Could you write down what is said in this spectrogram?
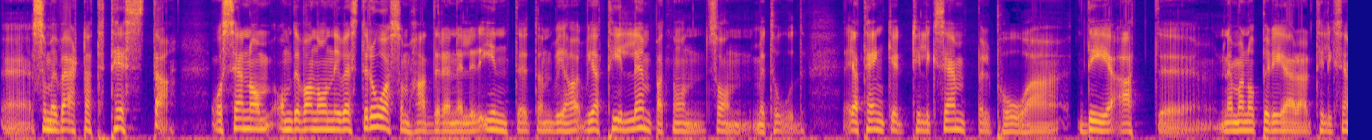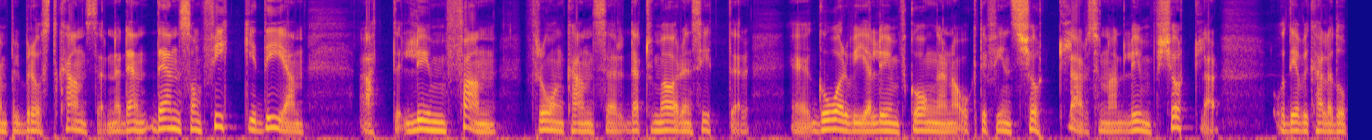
eh, som är värt att testa. Och sen om, om det var någon i Västerås som hade den eller inte, utan vi har, vi har tillämpat någon sån metod. Jag tänker till exempel på eh, det att eh, när man opererar till exempel bröstcancer, när den, den som fick idén att lymfan från cancer, där tumören sitter, eh, går via lymfgångarna och det finns körtlar, sådana lymfkörtlar. Och det vi kallar då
